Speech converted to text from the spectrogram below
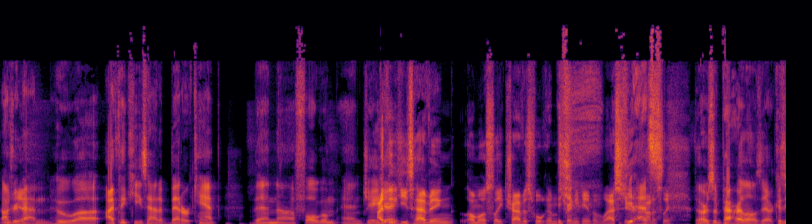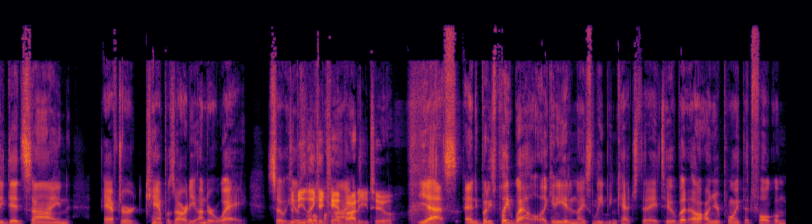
Andre Yeah. Patton, who uh, I think he's had a better camp than uh, Fulgham and JJ. I think he's having almost like Travis Fulgham's training camp of last year. Yes. Honestly, there are some parallels there because he did sign after camp was already underway. So he to be a like a little camp body too. Yes, and but he's played well. Like, and he had a nice Mhm. leaping catch today too. But uh, on your point that Fulgham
